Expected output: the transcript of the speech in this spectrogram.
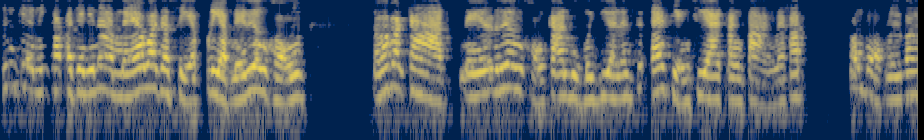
ซึ่งเกมนี้ครับอาร์เจนตินาแม้ว่าจะเสียเปรียบในเรื่องของสภาพอากาศในเรื่องของการบุกมาเยือนและเสียงเชียร์ต่าง ๆ นะครับ ต้องบอกเลยว่า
